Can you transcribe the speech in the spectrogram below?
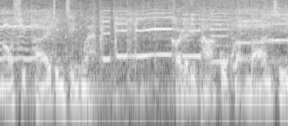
เมาชิบหายจริงๆว่ะ เขาจะได้พากูกลับบ้านที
